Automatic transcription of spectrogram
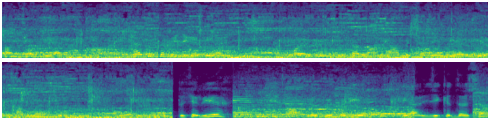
साक्षात बिहारी जी है तो सभी जगह बिहारी जी पर उनका नाम यहाँ पे शनि बिहारी जी रखा हुआ तो चलिए, आप लोग भी करिए बिहारी जी के दर्शन।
